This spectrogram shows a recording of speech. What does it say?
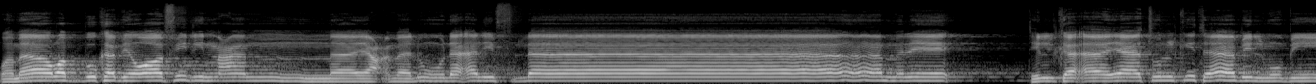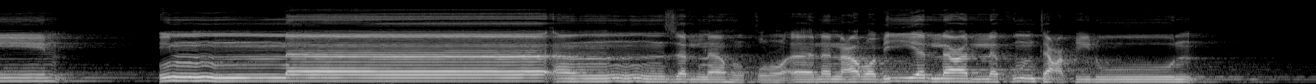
وما ربك بغافل عما يعملون ألف لامر تلك آيات الكتاب المبين إنا أنزلناه قرآنا عربيا لعلكم تعقلون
